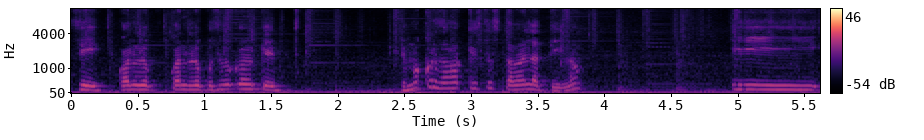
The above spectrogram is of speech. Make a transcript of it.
sí, cuando, lo- cuando lo puse fue como que. Yo me acordaba que esto estaba en latino. Y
